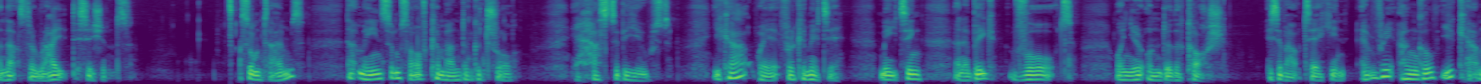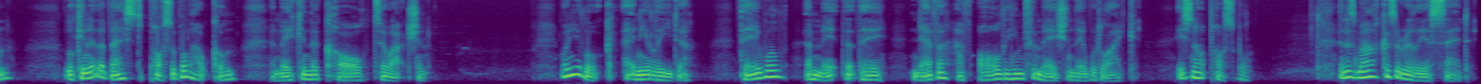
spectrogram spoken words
And that's the right decisions. Sometimes that means some sort of command and control. It has to be used. You can't wait for a committee meeting and a big vote when you're under the cosh. It's about taking every angle you can, looking at the best possible outcome, and making the call to action. When you look at any leader, they will admit that they never have all the information they would like. It's not possible. And as Marcus Aurelius said,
